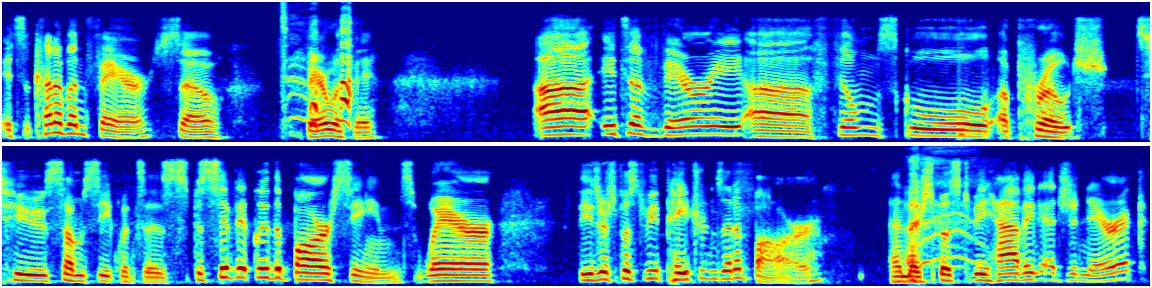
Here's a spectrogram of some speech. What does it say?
it's kind of unfair, so bear with me. Uh it's a very uh film school approach to some sequences, specifically the bar scenes where these are supposed to be patrons at a bar and they're supposed to be having a generic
